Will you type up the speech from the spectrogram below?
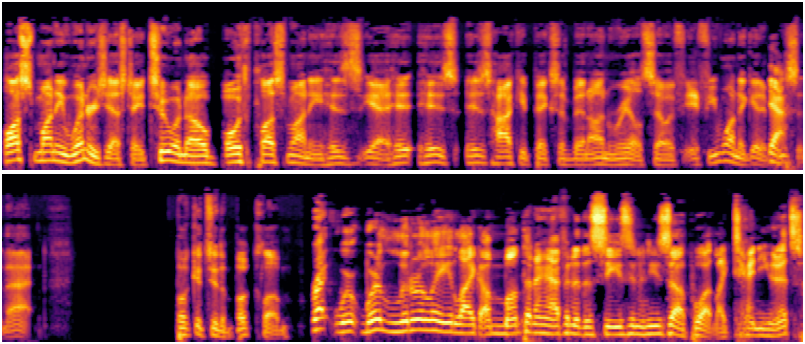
plus money winners yesterday. Two and zero, both plus money. His yeah, his his, his hockey picks have been unreal. So if if you want to get a Yeah. piece of that, book it to the book club. Right, we're we're literally like a month and a half into the season, and he's up what, like ten units?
